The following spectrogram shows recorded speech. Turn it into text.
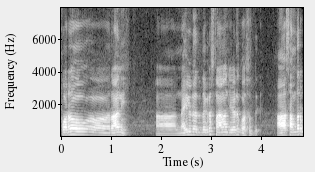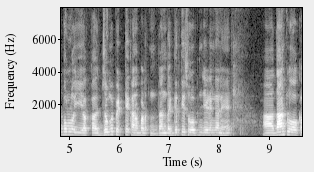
ఫరో రాణి నైలు నది దగ్గర స్నానం చేయడానికి వస్తుంది. ఆ సందర్భంలో ఈ యొక్క జమ్ము పెట్టే కనపడుతుంది దాని దగ్గర తీసి ఓపెన్ చేయడంగానే దాంట్లో ఒక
